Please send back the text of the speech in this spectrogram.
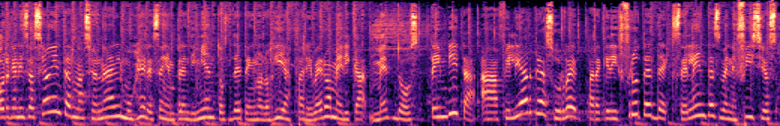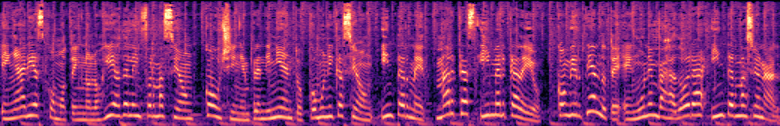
Organización Internacional Mujeres en Emprendimientos de Tecnologías para Iberoamérica, MED2, te invita a afiliarte a su red para que disfrutes de excelentes beneficios en áreas como tecnologías de la información, coaching, emprendimiento, comunicación, internet, marcas y mercadeo, convirtiéndote en una embajadora internacional.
